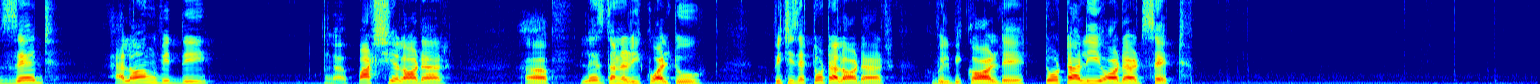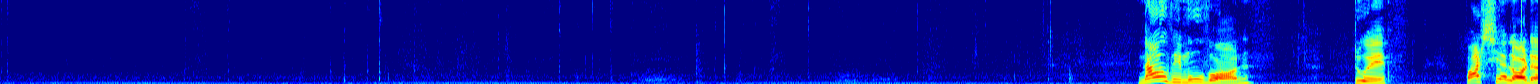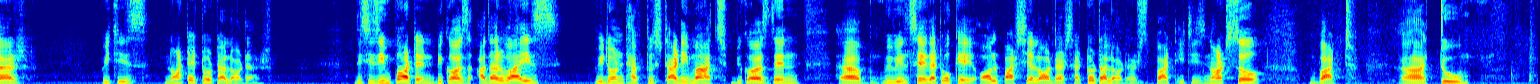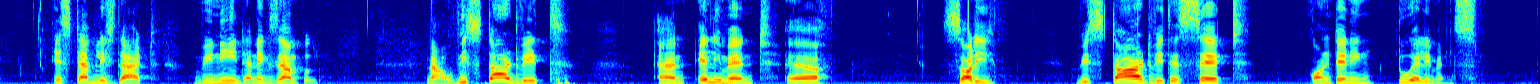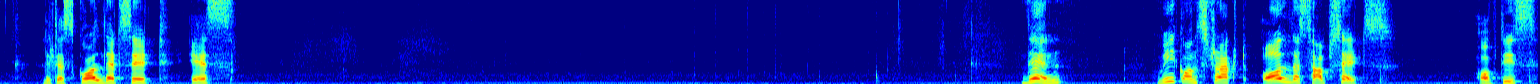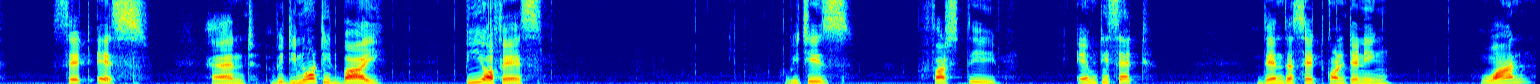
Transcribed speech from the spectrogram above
Z along with the uh, partial order uh, less than or equal to which is a total order will be called a totally ordered set. Now, we move on to a partial order which is not a total order. This is important because otherwise we do not have to study much because then uh, we will say that okay all partial orders are total orders, but it is not so, but uh, to establish that we need an example. Now, we start with an element uh, sorry we start with a set containing two elements. Let us call that set S then we construct all the subsets of this set S and we denote it by P of S which is first the empty set, then the set containing 1,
